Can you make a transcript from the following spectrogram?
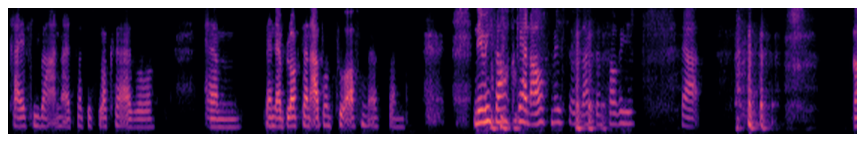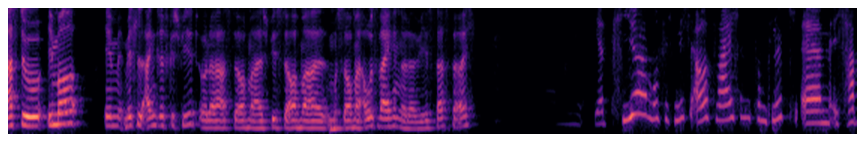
greife lieber an, als dass ich blocke. Also ähm, wenn der Block dann ab und zu offen ist, dann nehme ich es auch gern auf mich und sage dann sorry. Ja. Hast du immer im Mittelangriff gespielt oder hast du auch mal, spielst du auch mal, musst du auch mal ausweichen oder wie ist das bei euch? Jetzt hier muss ich nicht ausweichen, zum Glück. Ähm, ich habe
